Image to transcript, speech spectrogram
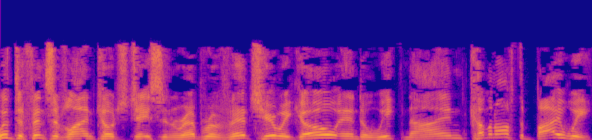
With defensive line coach Jason Rebrovich, here we go into week nine, coming off the bye week.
